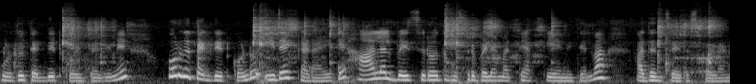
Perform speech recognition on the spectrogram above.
ಹುರಿದು ತೆಗೆದಿಟ್ಕೊಳ್ತಾ ಇದ್ದೀನಿ. ಹುರಿದು ತೆಗೆದಿಟ್ಕೊಂಡು ಇದೇ ಕಡಾಯಿಗೆ ಹಾಲಲ್ಲಿ ಬೇಯಿಸಿರೋದು ಹೆಸರುಬೇಳೆ ಮತ್ತು ಅಕ್ಕಿ ಏನಿದೆಯಲ್ವ ಅದನ್ನು ಸೇರಿಸ್ಕೊಳ್ಳೋಣ.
